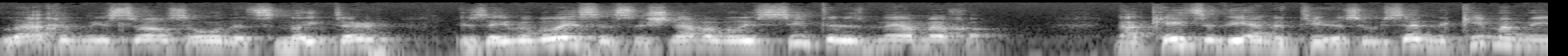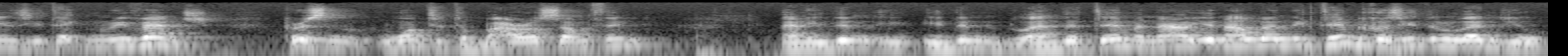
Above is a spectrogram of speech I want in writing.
la'achad misrael. Someone that's neiter is eva b'leisis. Shnama b'leisiter is bnei amecha. Now ketza di netira. So we said nekima means you're taking revenge. Person wanted to borrow something, and he didn't. He, he didn't lend it to him, and now you're not lending to him because he didn't lend you.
